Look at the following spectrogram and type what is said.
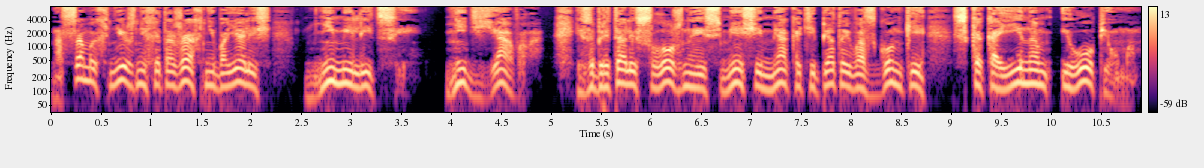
На самых нижних этажах не боялись ни милиции, ни дьявола, изобретали сложные смеси мякоти пятой возгонки с кокаином и опиумом,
